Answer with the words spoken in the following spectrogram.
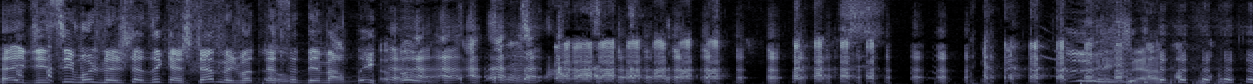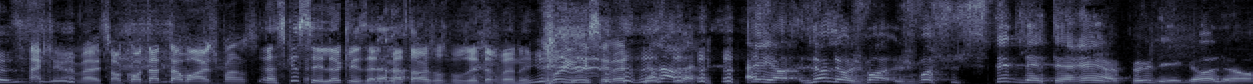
Hey, JC, moi, je voulais juste te dire que je t'aime, mais je vais te laisser te démarder. Sacrément, Ils sont contents de t'avoir, je pense. Est-ce que c'est là que les animateurs sont supposés intervenir? Oui, oui, c'est vrai. Non, non, mais hey, là, là, je vais, je vais susciter de l'intérêt un peu, les gars. là.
